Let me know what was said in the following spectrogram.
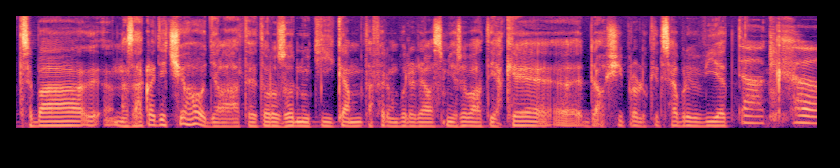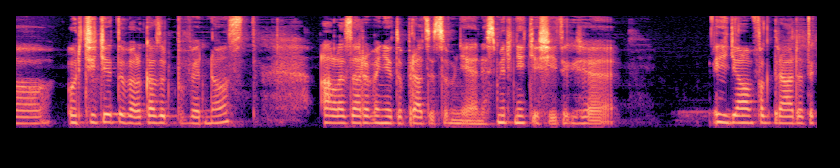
třeba na základě čeho děláte to rozhodnutí, kam ta firma bude dál směřovat, jaké eh, další produkty třeba bude vyvíjet? Tak eh, určitě je to velká zodpovědnost, ale zároveň je to práce, co mě nesmírně těší, takže ji dělám fakt ráda, tak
